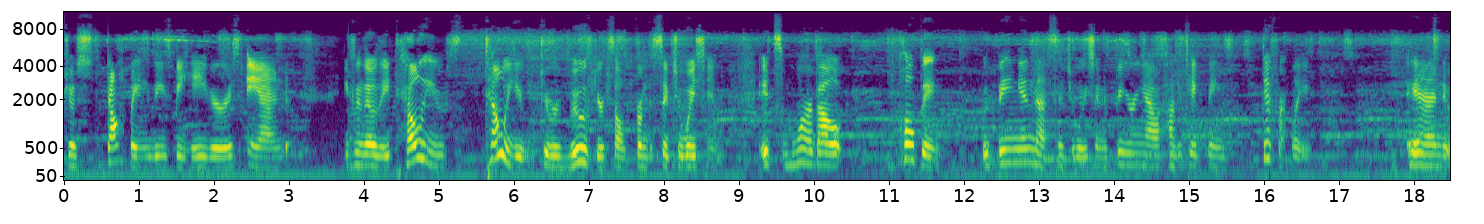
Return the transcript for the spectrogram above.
just stopping these behaviors and even though they tell you tell you to remove yourself from the situation, it's more about coping with being in that situation and figuring out how to take things differently. And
